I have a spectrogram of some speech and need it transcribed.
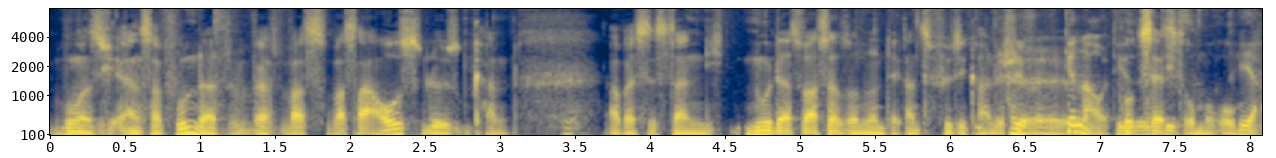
wo man sich ernsthaft wundert, was, was Wasser auslösen kann. Aber es ist dann nicht nur das Wasser, sondern der ganze physikalische also, genau, Prozess diese, drumherum. Ja.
